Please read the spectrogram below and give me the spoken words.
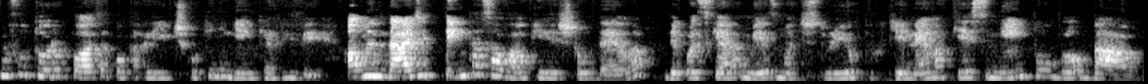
um futuro pós-apocalíptico que ninguém quer viver. A humanidade tenta salvar o que restou dela, depois que ela mesma destruiu, porque né, um aquecimento global,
